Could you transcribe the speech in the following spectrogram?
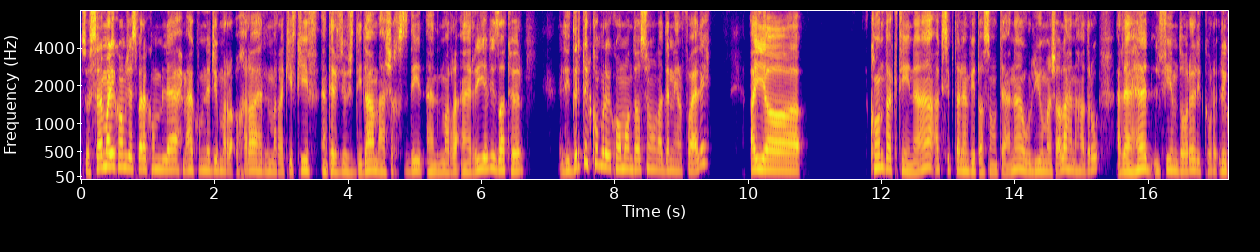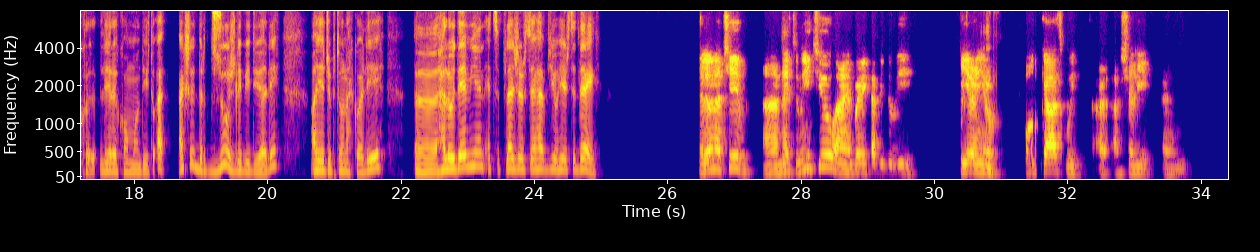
سو السلام عليكم. جيسبر راكم ملاح. معكم نجيب مرة أخرى. هذه المرة كيف كيف؟ انترفيو جديدة مع شخص جديد. هذه المرة ان رياليزاتور اللي درت لكم ريكومونداسيون لا ديرنيير فوا عليه. أي كونتاكتينا اكسبتا لانفيتاسيون تاعنا. واليوم إن شاء الله نهضروا على هذا الفيلم دوري اللي ريكومونديتو اكشلي درت زوج لي فيديو عليه. ايا جبتو نحكوا عليه. هلو داميان اتس بليجر تو هاف يو هير توداي Hello, Nachiv. Uh, nice to meet you. I'm very happy to be here in your podcast with uh, actually um,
